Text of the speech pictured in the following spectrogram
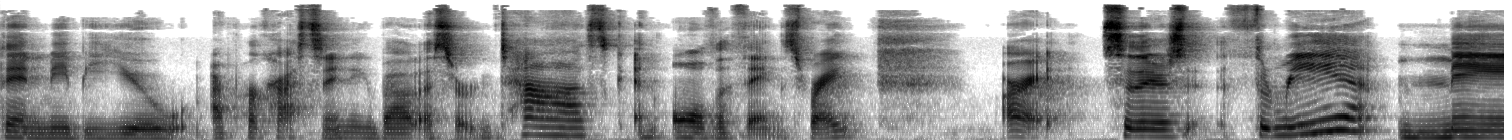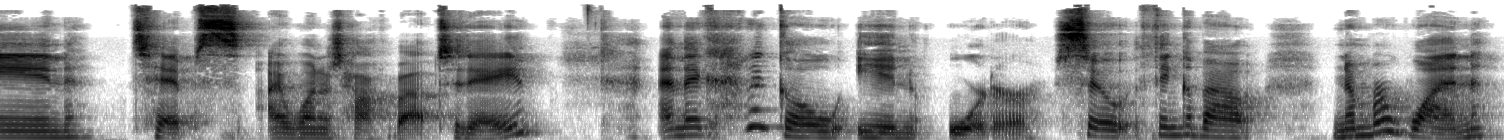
Then maybe you are procrastinating about a certain task and all the things, right? All right. So there's three main tips I want to talk about today and they kind of go in order. So think about number one,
